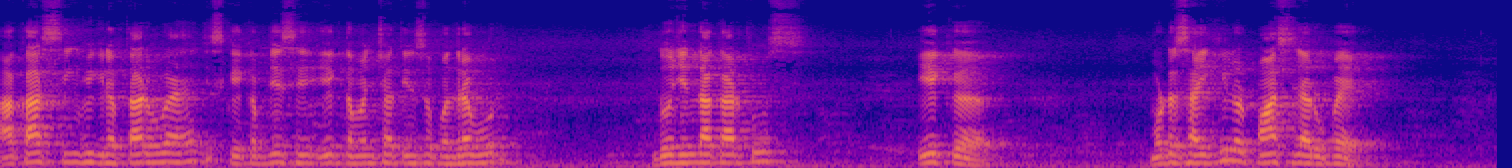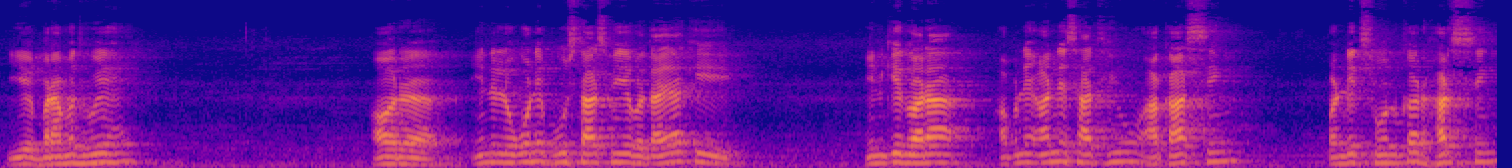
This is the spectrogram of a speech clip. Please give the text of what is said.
आकाश सिंह, भी गिरफ़्तार हुआ है, जिसके कब्जे से एक तमंचा 315 बोर, दो ज़िंदा कारतूस, एक मोटरसाइकिल और पाँच हज़ार रुपये ये बरामद हुए हैं। और इन लोगों ने पूछताछ में ये बताया कि इनके द्वारा अपने अन्य साथियों आकाश सिंह, पंडित सोनकर, हर्ष सिंह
